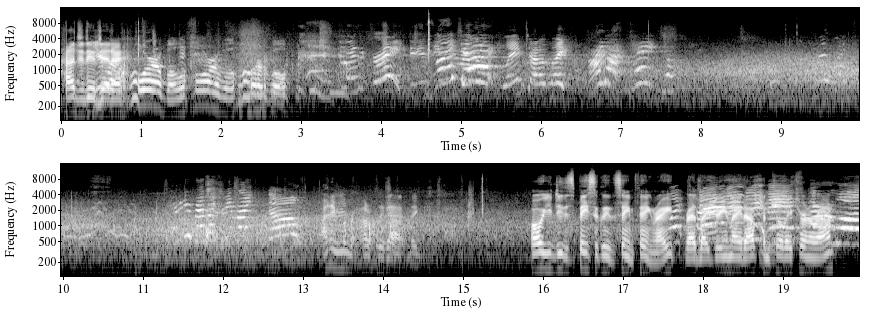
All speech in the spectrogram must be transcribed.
How'd you do, You Jenner? are horrible, horrible, horrible. Yours are great. Did you see My turn. link? I was like, I got cake. Can we red light, green light? no. I didn't remember how to play that. Like, oh, you do this basically the same thing, right? Red light, green light up until they turn around. Mr.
